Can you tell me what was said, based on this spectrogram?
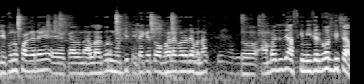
যে কোনো ফাঁকারে কারণ আল্লাহর মসজিদ, এটাকে তো অবহেলা করা যাবে না। তো আমরা যদি আজকে নিজের ঘর দিতাম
